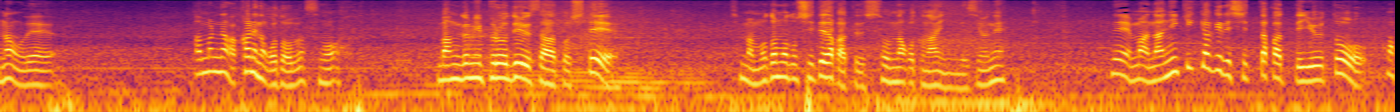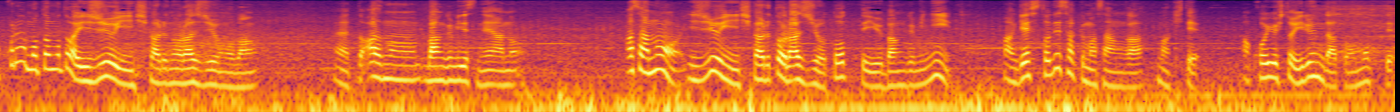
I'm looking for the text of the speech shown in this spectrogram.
なので、あんまりなんか彼のことを、その、番組プロデューサーとして、もともと知ってたかってそんなことないんですよねでまあ何きっかけで知ったかっていうと、まあ、これはもともとは伊集院光のラジオの番えっとあの番組ですね。あの朝の伊集院光とラジオとっていう番組に、まあ、ゲストで佐久間さんが、まあ、来て、あ、こういう人いるんだと思って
